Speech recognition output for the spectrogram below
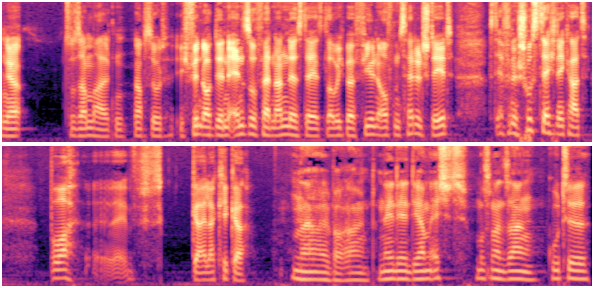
Ja, zusammenhalten, absolut. Ich finde auch den Enzo Fernandes, der jetzt, glaube ich, bei vielen auf dem Zettel steht, was der für eine Schusstechnik hat. Boah, äh, geiler Kicker. Na, überragend. Nee, die, die haben echt, muss man sagen, gute,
